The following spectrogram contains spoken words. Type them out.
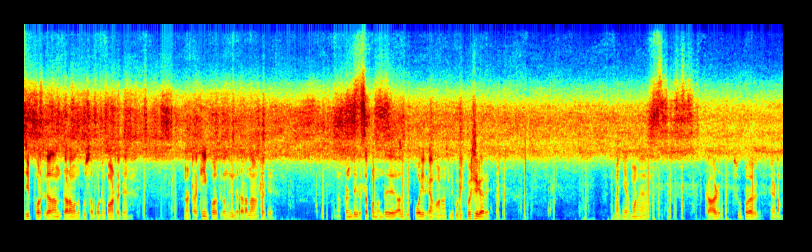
ஜீப் போகிறதுக்காக தான் அந்த தடம் வந்து புதுசாக போட்டிருப்பான்ட்ருக்கு நான் ட்ரெக்கிங் போகிறதுக்கு வந்து இந்த தடம் தான்ருக்கு என் ஃப்ரெண்டு ரிசப்பன் வந்து ஆல்ரெடி போயிருக்கேன். வேணாம்னு சொல்லி கூட்டிகிட்டு போயிட்டுருக்காரு. பயங்கரமான காடு. சூப்பராக இருக்குது இடம்.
